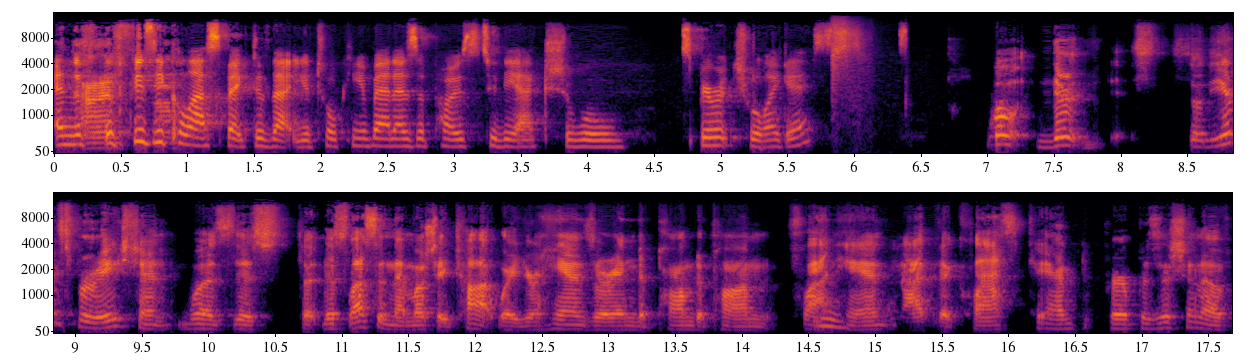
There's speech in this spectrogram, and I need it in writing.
And the, the And, physical aspect of that you're talking about as opposed to the actual spiritual, I guess. Well, there. So the inspiration was this this lesson that Moshe taught, where your hands are in the palm to palm flat Mm. hand, not the clasped hand prayer position of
